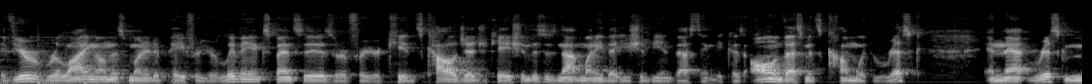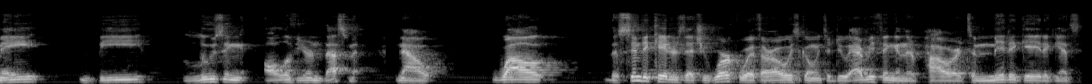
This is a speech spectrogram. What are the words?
If you're relying on this money to pay for your living expenses or for your kids' college education, this is not money that you should be investing because all investments come with risk. And that risk may be losing all of your investment. Now, while the syndicators that you work with are always going to do everything in their power to mitigate against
